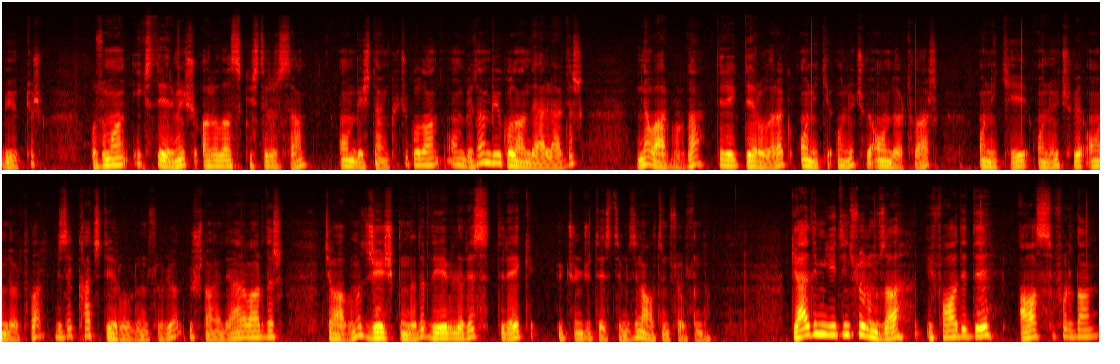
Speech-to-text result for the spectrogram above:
Büyüktür. O zaman x değerimi şu aralığa sıkıştırırsam 15'ten küçük olan 11'den büyük olan değerlerdir. Ne var burada? Direkt değer olarak 12, 13 ve 14 var. 12, 13 ve 14 var. Bize kaç değer olduğunu soruyor. 3 tane değer vardır. Cevabımız C şıkkındadır diyebiliriz. Direkt 3. testimizin 6. sorusunda. Geldim 7. sorumuza. İfadede A sıfırdan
